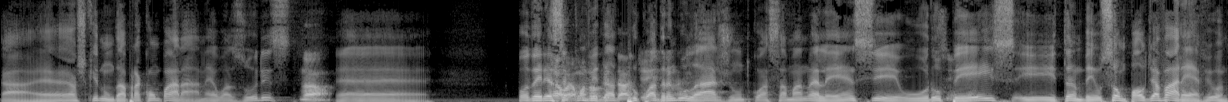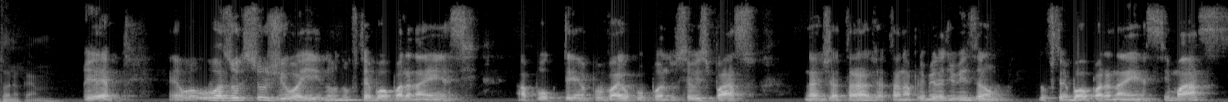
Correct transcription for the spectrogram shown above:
Ah, é, acho que não dá para comparar, né? O Azures não. É, poderia não, ser é convidado para o quadrangular, aí, né? junto com a Samanuelense, o Urupês e também o São Paulo de Avaré, viu, Antônio Carmo? É, é o Azures surgiu aí no, no, futebol paranaense há pouco tempo, vai ocupando o seu espaço, né? já está já tá na primeira divisão do futebol paranaense, mas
